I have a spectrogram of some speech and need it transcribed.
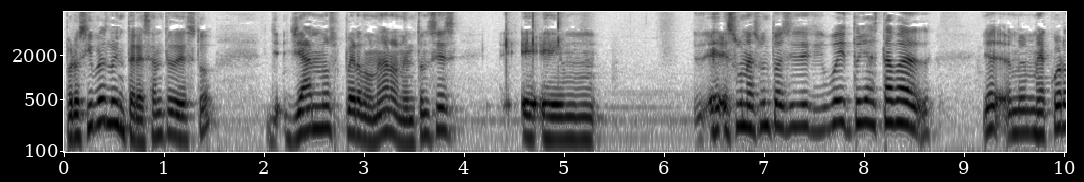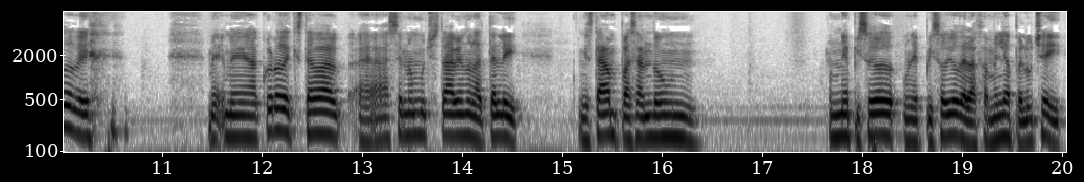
pero si ves lo interesante de esto, ya nos perdonaron, entonces em, es un asunto así de que, güey, tú ya estabas, ya me, me acuerdo de... Me, me acuerdo de que estaba, eh, hace no mucho estaba viendo la tele y estaban pasando un, un episodio, un episodio de la familia Peluche y,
